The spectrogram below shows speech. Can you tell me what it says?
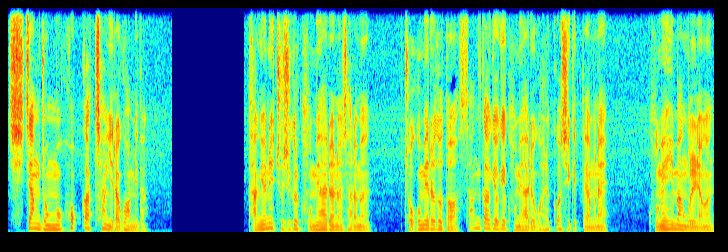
시장 종목 호가창이라고 합니다. 당연히 주식을 구매하려는 사람은 조금이라도 더 싼 가격에 구매하려고 할 것이기 때문에 구매 희망 물량은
